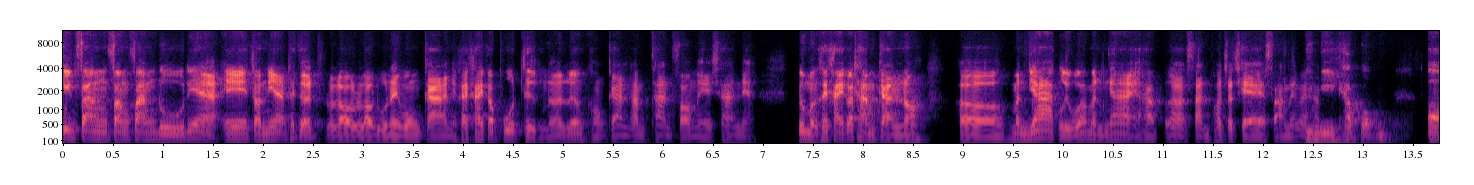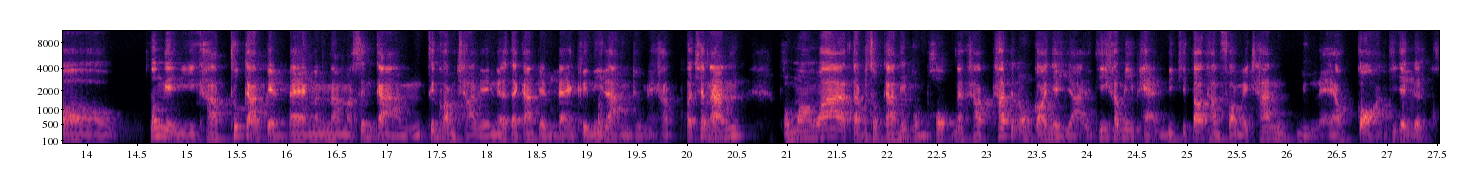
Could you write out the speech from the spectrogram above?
ริง ๆ ฟังฟังฟังดูเนี่ยเอตอนเนี้ยถ้าเกิดเราเราดูในวงการเนี่ยใครๆก็พูดถึงเนอะเรื่องของการทำ transformation เนี่ย ดูเหมือนใครๆก็ทำกันเนาะเออมันยากหรือว่ามันง่ายครับเออสันพอจะแชร์ให้ฟังได้ไหมครับดีครับผมเออต้องเรียนอย่างนี้ครับ ทุกการเปลี่ยนแปลงมันนำมาซึ่งการซึ่งความ challenge เนอะแต่การเปลี่ยนแปลงคือนิรันดร์ถูกไหมครับ เพราะฉะนั้น ผมมองว่าจากประสบการณ์ที่ผมพบนะครับ ถ้าเป็นองค์กรใหญ่ ๆ ที่เขามีแผน digital transformation อยู่แล้วก่อนที่จะเกิดโค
